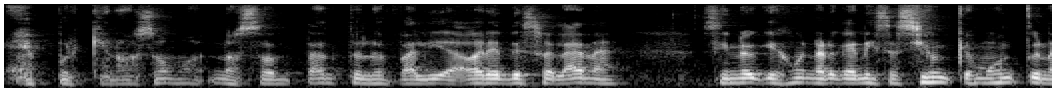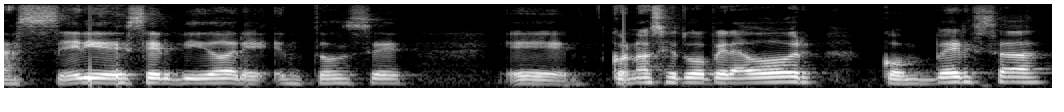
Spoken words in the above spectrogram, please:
Es porque no, somos, no son tantos los validadores de Solana, sino que es una organización que monta una serie de servidores. Entonces, eh, conoce tu operador, conversa,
